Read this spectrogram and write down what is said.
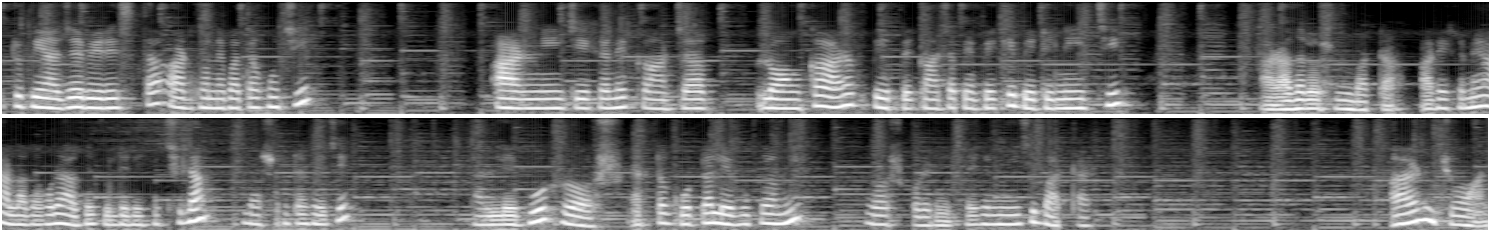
একটু পেঁয়াজের বেরেস্তা আর ধনে পাতা কুচি। আর নিয়েছি এখানে কাঁচা লঙ্কা আর পেঁপে, কাঁচা পেঁপেকে বেটে নিয়েছি আর আদা রসুন বাটা। আর এখানে আলাদা করে আগে তুলে রেখেছিলাম বেসনটা ভেজে আর লেবুর রস। একটা গোটা লেবুকে আমি রস করে নিয়েছি। এখানে নিয়েছি বাটার আর জোয়ান।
